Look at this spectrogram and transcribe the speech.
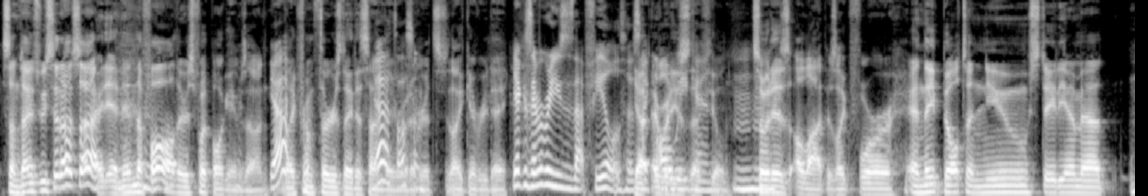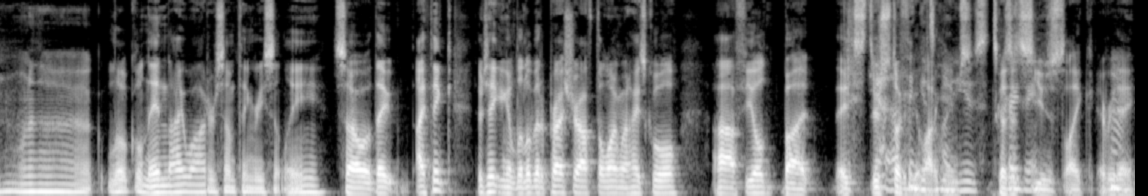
sometimes we sit outside, and in the fall there's football games on. Yeah. like from Thursday to Sunday it's or whatever. awesome. It's like every day. Yeah, because everybody uses that field. So it's yeah, like all everybody uses. Mm-hmm. that field. So it is a lot. There's like four, and they built a new stadium at one of the local in Niwot or something recently. So they, I think they're taking a little bit of pressure off the Longmont High School uh, field, but it's there's Yeah, still going to be a lot of a lot of games use. It's because it's. Hmm. used like every day.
